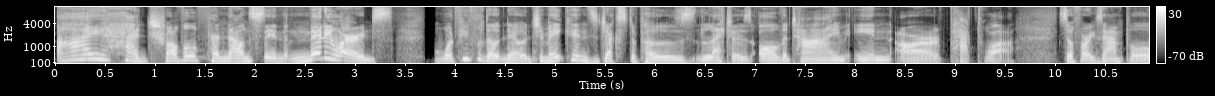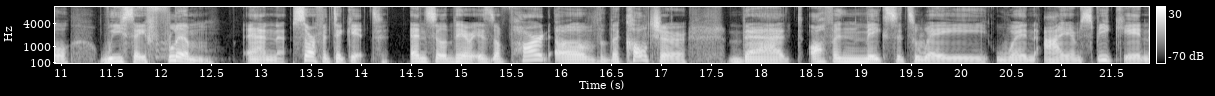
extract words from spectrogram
I had trouble pronouncing many words. What people don't know, Jamaicans juxtapose letters all the time in our patois. So, for example, we say flim and surf a ticket and so there is a part of the culture that often makes its way when I am speaking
